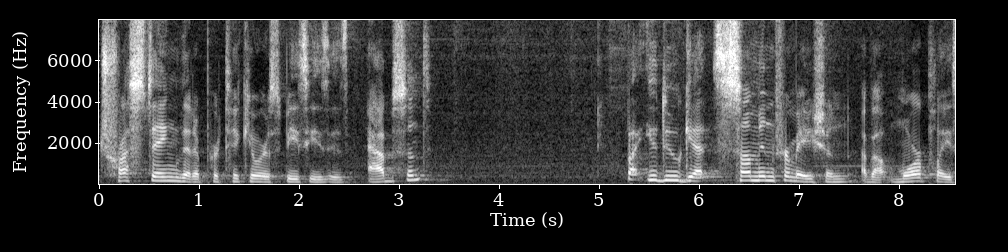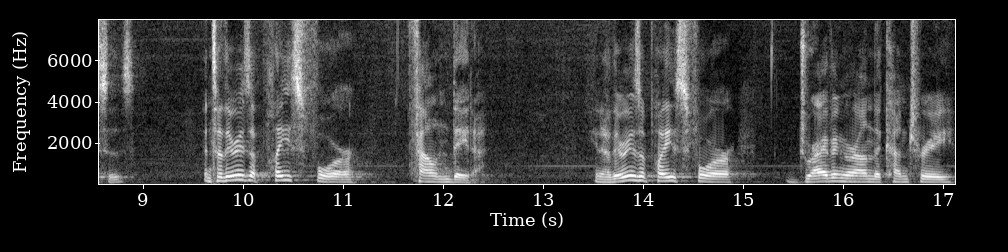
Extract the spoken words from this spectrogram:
trusting that a particular species is absent but you do get some information about more places. And so there is a place for found data. You know, there is a place for driving around the country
